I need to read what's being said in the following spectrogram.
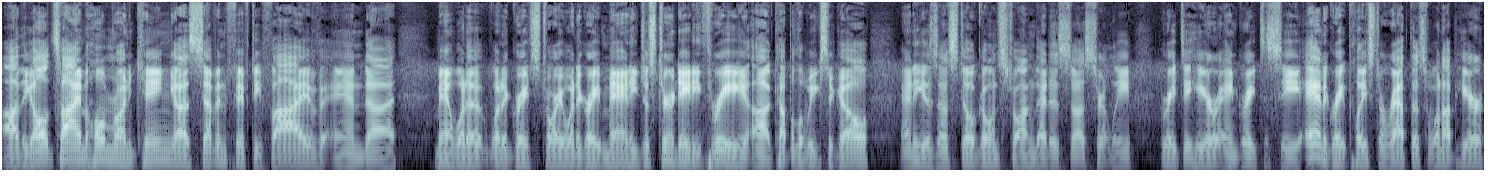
uh, the all-time home run king, uh, 755, and uh, man, what a what a great story, what a great man. He just turned 83 uh, a couple of weeks ago, and he is uh, still going strong. That is uh, certainly great to hear and great to see, and a great place to wrap this one up here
